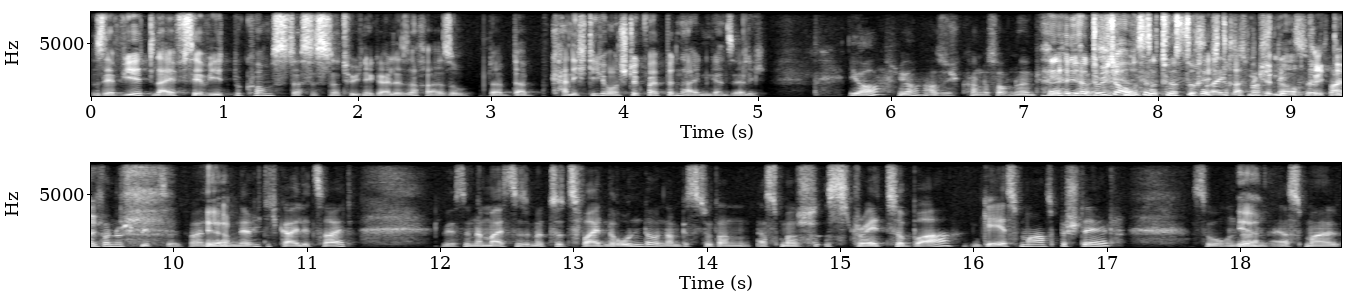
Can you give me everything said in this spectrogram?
serviert, live serviert bekommst, das ist natürlich eine geile Sache. Also da, da kann ich dich auch ein Stück weit beneiden, ganz ehrlich. Ja, ja, also ich kann das auch nur empfehlen. ja, durchaus, da tust du recht dran. Genau, spitze. war einfach nur spitze. War eine, ja. eine richtig geile Zeit. Wir sind dann meistens immer zur zweiten Runde und dann bist du dann erstmal straight zur Bar, Gasmaß bestellt. So, und dann ja. erstmal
